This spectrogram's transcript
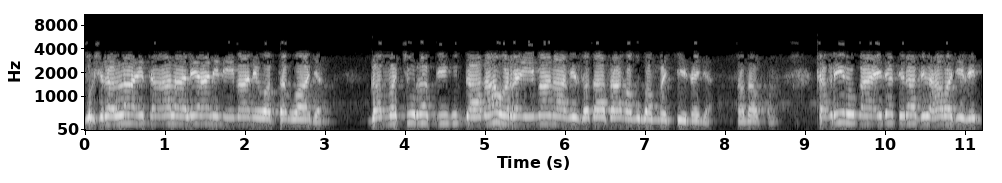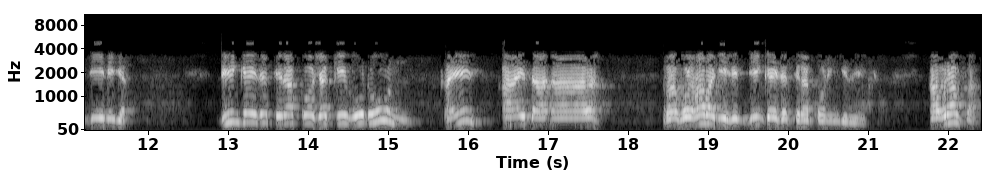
بشر الله تعالى لأهل الإيمان والتقوى جا قمتشو ربي قدانا ور إيمانا في صداتا قبو قمتشي سجا صدفا تقرير قاعدة رفع الحرج في الدين جا دين كيف ترقو شكي فودون قاعدة قاعدة رفع الحرج في الدين كيف ترقو ننجل أفرفا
